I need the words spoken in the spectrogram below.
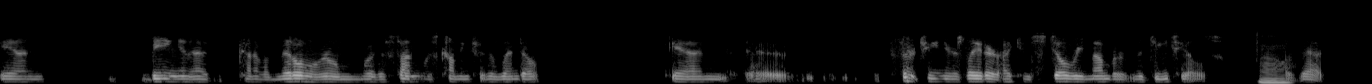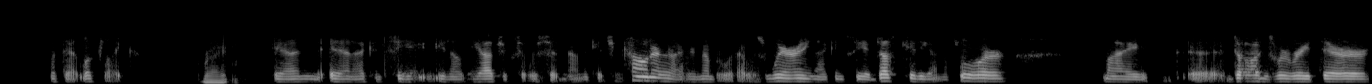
and being in a kind of a middle room where the sun was coming through the window. And uh, 13 years later, I can still remember the details Oh, of that, what that looked like. right. And and I can see, you know, the objects that were sitting on the kitchen counter. I remember what I was wearing. I can see a dust kitty on the floor. My uh, dogs were right there.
